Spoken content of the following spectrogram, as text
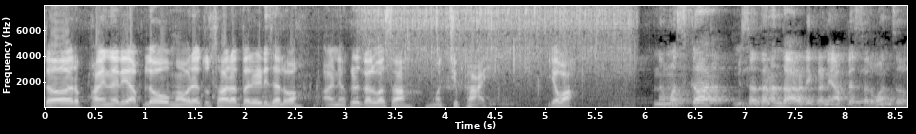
तर फायनली आपलं मावऱ्याचं सार आता रेडी झालो. आणि अकडे चालू असा मच्छी फ्राय येवा नमस्कार मी सदानंद आराडेकर आणि आपल्या सर्वांचं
